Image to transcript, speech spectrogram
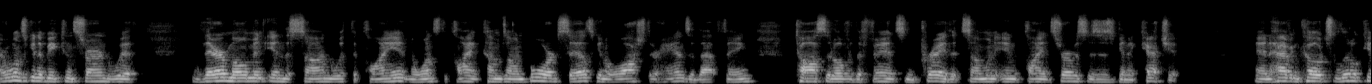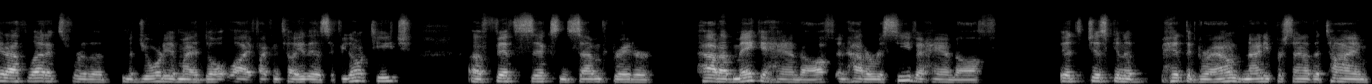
Everyone's going to be concerned with their moment in the sun with the client. And once the client comes on board, sales going to wash their hands of that thing, toss it over the fence, and pray that someone in client services is going to catch it. And having coached little kid athletics for the majority of my adult life, I can tell you this: if you don't teach a fifth, sixth, and seventh grader how to make a handoff and how to receive a handoff, it's just going to hit the ground 90% of the time.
